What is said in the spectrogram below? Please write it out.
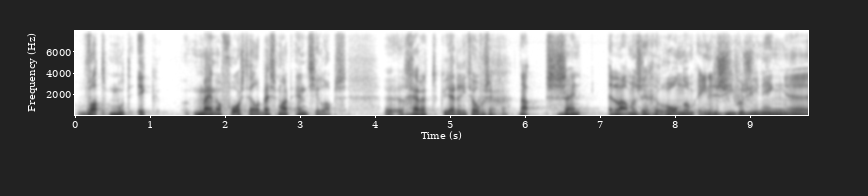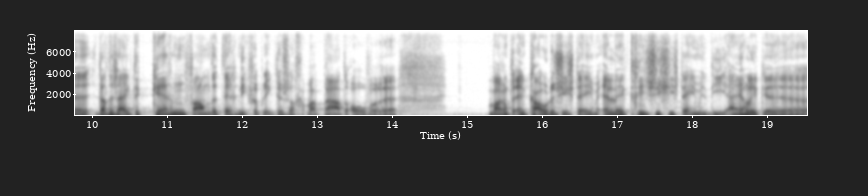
Wat moet ik mij nou voorstellen bij smart energy labs? Uh, Gerrit, kun jij er iets over zeggen? Nou, ze zijn en laten we zeggen, rondom energievoorziening, uh, dat is eigenlijk de kern van de techniekfabriek. Dus we praten over uh, warmte- en koude systemen, elektrische systemen, die eigenlijk uh,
